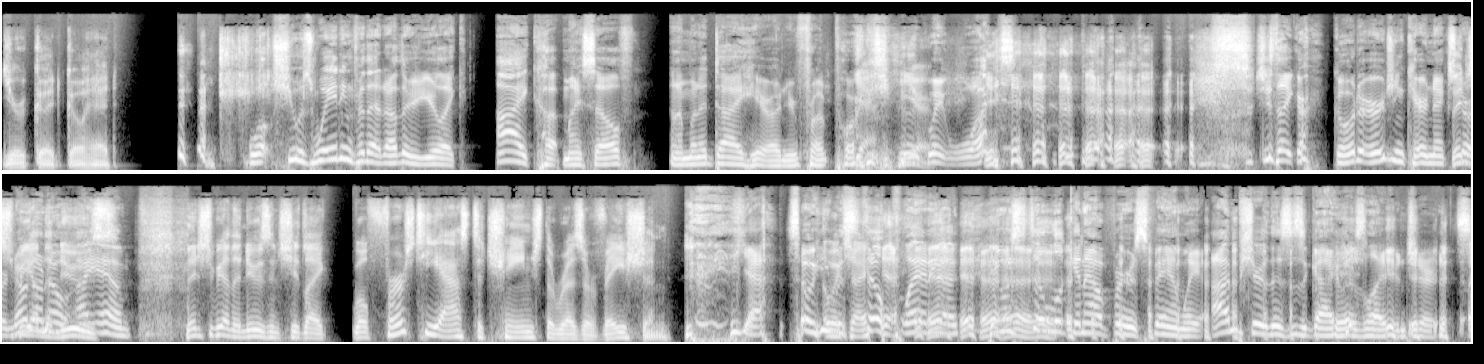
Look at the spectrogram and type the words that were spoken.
You're good. Go ahead. Well, she was waiting for that other. You're like, I cut myself, and I'm going to die here on your front porch. Yeah, here. Wait, what? She's like, go to urgent care next Then door. No, no, no, news. I am. then she'd be on the news and she'd like, well, first he asked to change the reservation. Yeah. So he was Which I- still planning on, he was still looking out for his family. I'm sure this is a guy who has life insurance.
